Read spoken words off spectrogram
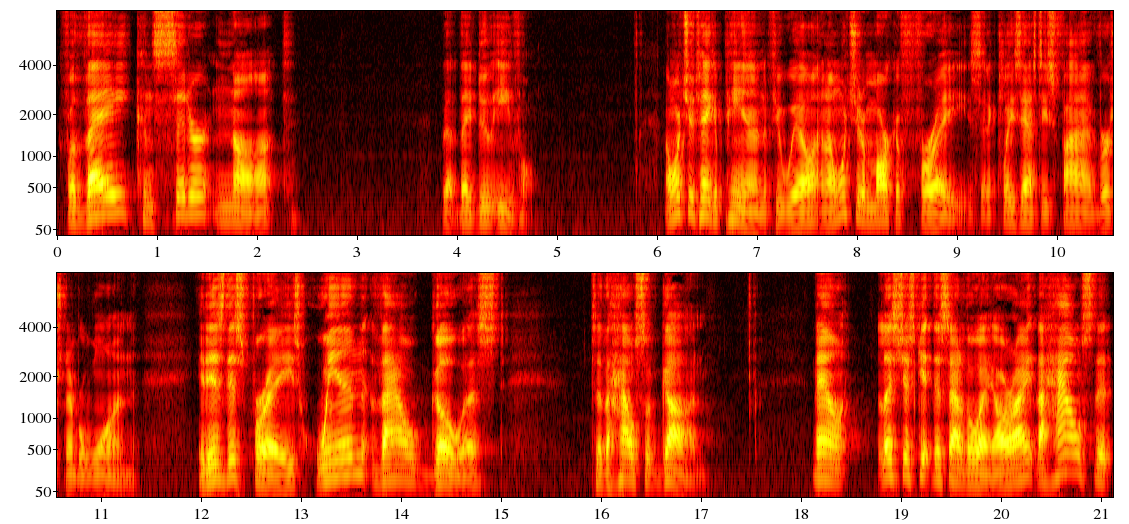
For they consider not that they do evil. I want you to take a pen, if you will, and I want you to mark a phrase in Ecclesiastes 5, verse number 1. It is this phrase, when thou goest to the house of God. Now, let's just get this out of the way, all right? The house that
